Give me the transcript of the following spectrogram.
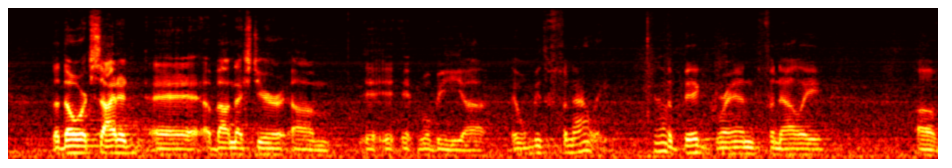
that though we're excited uh, about next year, um, it, it, it will be uh, it will be the finale, the big grand finale of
